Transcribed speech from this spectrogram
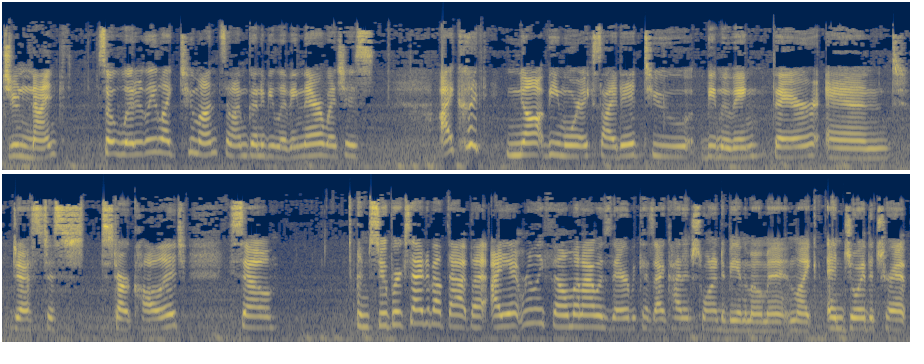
June 9th. So literally like two months and I'm going to be living there, which is, I could not be more excited to be moving there and just to start college. So I'm super excited about that, but I didn't really film when I was there because I kind of just wanted to be in the moment and like enjoy the trip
